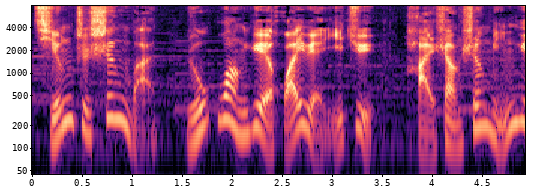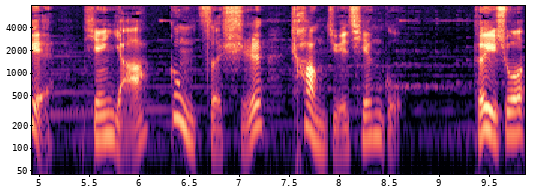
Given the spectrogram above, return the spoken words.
情致深婉，如“望月怀远”一句。海上生明月，天涯共此时，唱绝千古。可以说，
